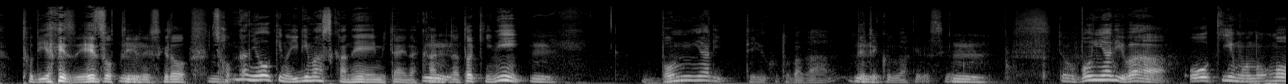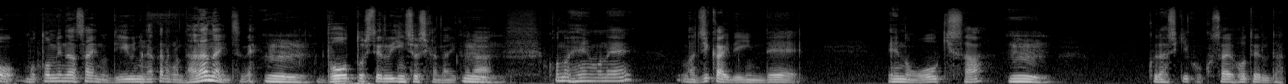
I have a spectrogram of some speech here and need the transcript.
とりあえずええぞって言うんですけど、うん。そんなに大きいのいりますかねみたいな感じの時に、うんぼんやりっていう言葉が出てくるわけですよ。うん。でもぼんやりは大きいものを求めなさいの理由になかなかならないんですね。うん。ぼーっとしてる印象しかないから、うん。この辺をね、まあ、次回でいいんで、絵の大きさ、うん。倉敷国際ホテルだっ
